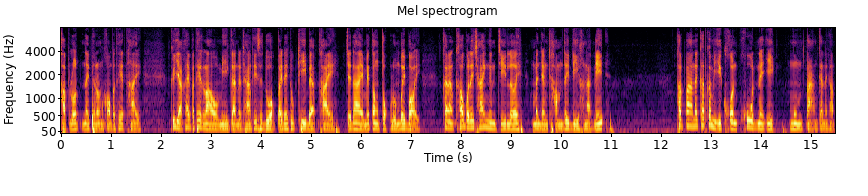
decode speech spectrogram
ขับรถในถนนของประเทศไทย คืออยากให้ประเทศเรามีการเดินทางที่สะดวกไปได้ทุกที่แบบไทย จะได้ไม่ต้องตกหลุมบ่อยๆ ขนาดเขาไม่ได้ใช้เงินจีนเลย มันยังทำได้ดีขนาดนี้ ถัดมานะครับก็มีอีกคนพูดในอีกมุมต่างกันนะครับ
